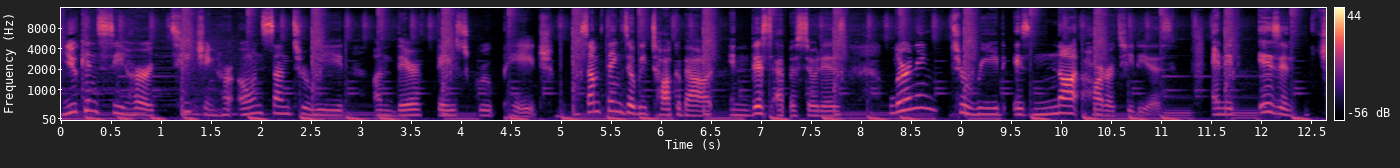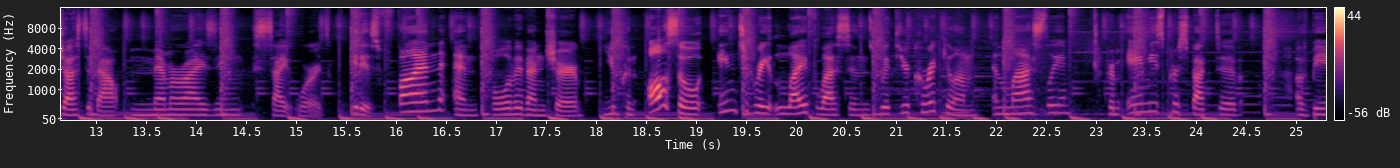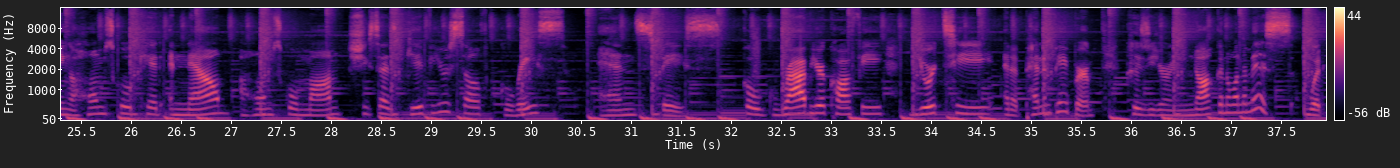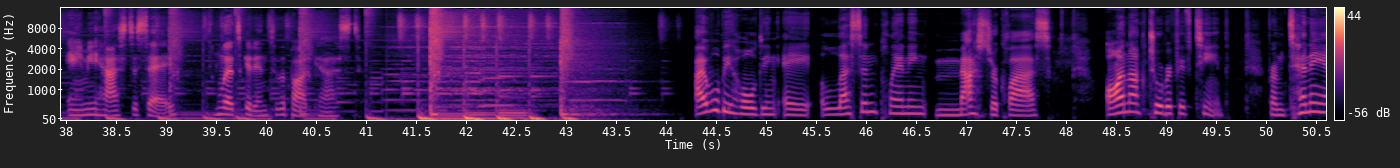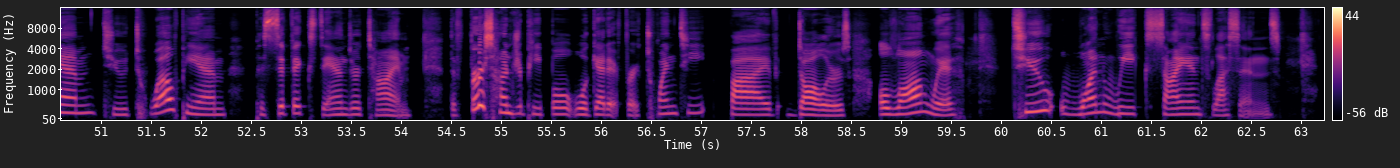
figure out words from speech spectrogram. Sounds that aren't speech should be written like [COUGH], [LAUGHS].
You can see her teaching her own son to read on their face group page. Some things that we talk about in this episode is learning to read is not hard or tedious, and it isn't just about memorizing sight words. It is fun and full of adventure. You can also integrate life lessons with your curriculum. And lastly, from Aimee's perspective, of being a homeschool kid and now a homeschool mom, she says, give yourself grace and space. Go grab your coffee, your tea, and a pen and paper because you're not going to want to miss what Aimee has to say. Let's get into the podcast. I will be holding a lesson planning masterclass on October 15th from 10 a.m. to 12 p.m. Pacific Standard Time. The first 100 people will get it for $25, along with two one week science lessons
